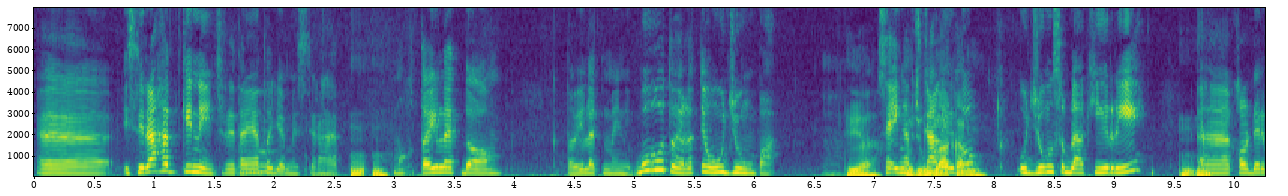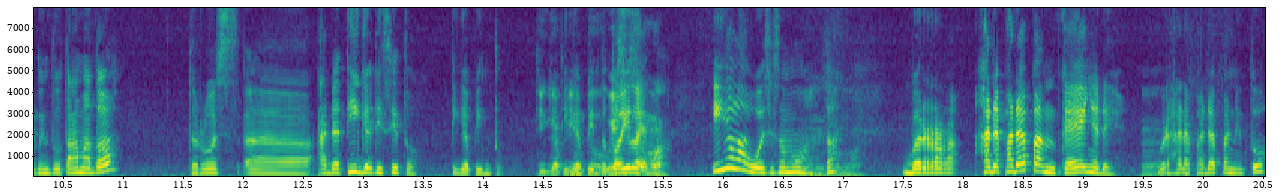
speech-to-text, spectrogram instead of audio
eh, istirahat gini ceritanya tuh jam istirahat. Mau ke toilet dong. Ke toilet main. Bu, toiletnya ujung pak. iya Saya ingat ujung sekali belakang itu ujung sebelah kiri. eh, kalau dari pintu utama tuh, terus eh, ada tiga di situ, tiga pintu. Tiga Tiga pintu, pintu WC toilet. semua? Iyalah WC semua. WC Tuh, semua. Berhadap-hadapan kayaknya deh. Hmm. Berhadap-hadapan itu.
